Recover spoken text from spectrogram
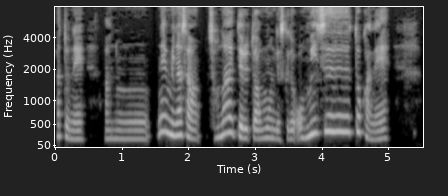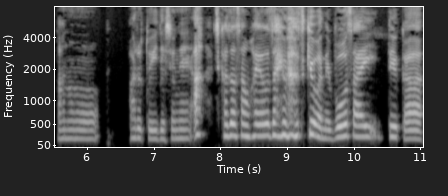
あとね、あのね、皆さん備えてるとは思うんですけど、お水とかね、あのあるといいですよね。あ、鹿沢さんおはようございます。今日はね、防災っていうか、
